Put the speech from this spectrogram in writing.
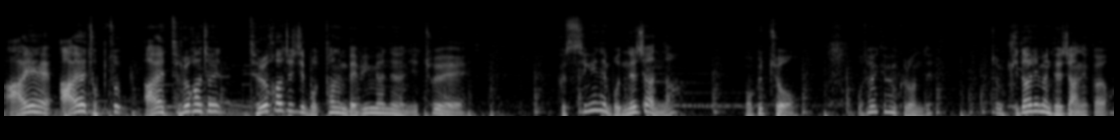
아예 아예 접속 아예 들어가져 들어가지지 못하는 맵이면은 애초에 그 승인을 못 내지 않나? 어, 그쵸. 어, 생각해보면 그런데? 좀 기다리면 되지 않을까요?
